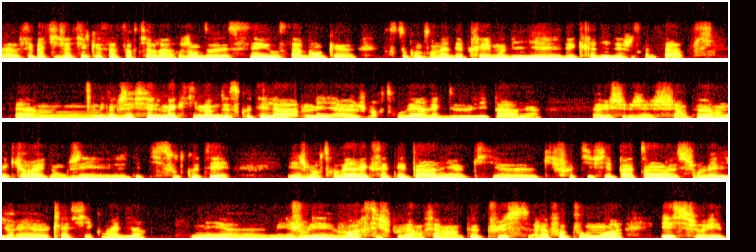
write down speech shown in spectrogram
Euh, c'est pas si facile que ça de sortir l'argent de ses ou sa banque, euh, surtout quand on a des prêts immobiliers, des crédits, des choses comme ça. Euh, mais donc j'ai fait le maximum de ce côté-là, mais euh, je me retrouvais avec de l'épargne. Je, je, suis un peu un écureuil, donc j'ai des petits sous de côté. Et je me retrouvais avec cette épargne qui, qui fructifiait pas tant sur mes livrets classiques, on va dire. Mais, mais je voulais voir si je pouvais en faire un peu plus, à la fois pour moi et, sur, et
